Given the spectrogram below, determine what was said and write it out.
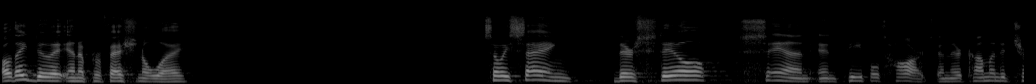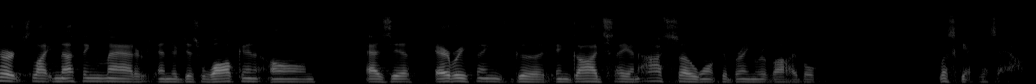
Oh, they do it in a professional way. So he's saying there's still sin in people's hearts, and they're coming to church like nothing matters, and they're just walking on as if everything's good. And God's saying, I so want to bring revival. Let's get this out.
